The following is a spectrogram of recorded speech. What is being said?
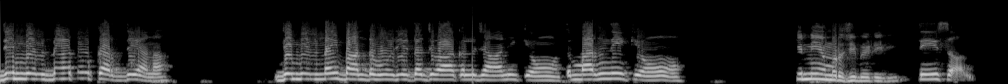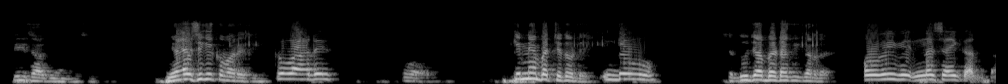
ਜੇ ਮਿਲਦਾ ਤਾਂ ਕਰਦੇ ਆ ਨਾ। ਜੇ ਮਿਲਣਾ ਹੀ ਬੰਦ ਹੋ ਜੇ ਤਾਂ ਜਵਾਕ ਲਿਜਾਣ ਹੀ ਕਿਉਂ ਤੇ ਮਰਨ ਕਿਉਂ? ਕਿੰਨੀ ਉਮਰ ਸੀ ਬੇਟੀ ਦੀ? 30 ਸਾਲ। 30 ਸਾਲ ਦੀ ਉਮਰ ਸੀ। ਵਿਆਹੇ ਸੀਗੇ ਕੁਵਾਰੇ ਸੀ? ਕੁਵਾਰੇ। ਕਿੰਨੇ ਬੱਚੇ ਤੁਹਾਡੇ? ਦੋ। ਅੱਛਾ, ਦੂਜਾ ਬੇਟਾ ਕੀ ਕਰਦਾ? ਹੈ? ਉਹ ਵੀ ਵੀ ਨਸ਼ਾ ਹੀ ਕਰਦਾ।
